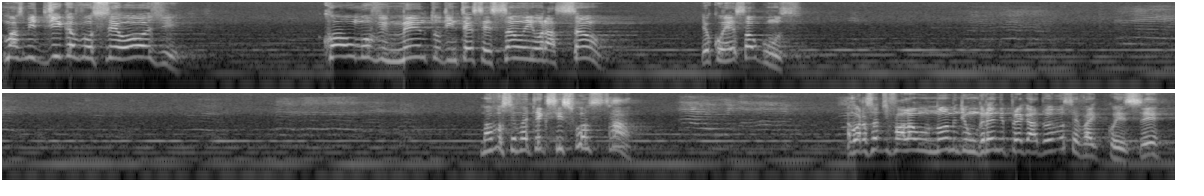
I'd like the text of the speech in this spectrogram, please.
Mas me diga você hoje, qual o movimento de intercessão e oração? Eu conheço alguns. Mas você vai ter que se esforçar. Agora, se eu te falar o nome de um grande pregador, você vai conhecer.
